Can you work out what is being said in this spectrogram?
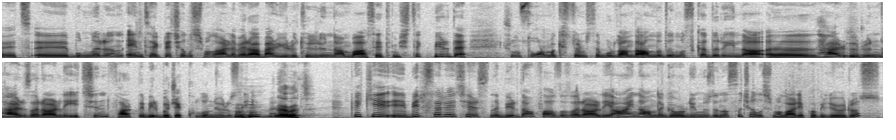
Evet, e, bunların entegre çalışmalarla beraber yürütüldüğünden bahsetmiştik. Bir de şunu sormak istiyorum size. Buradan da anladığımız kadarıyla e, her ürün, her zararlı için farklı bir böcek kullanıyoruz değil mi? Evet. Peki e, bir sera içerisinde birden fazla zararlıyı aynı anda gördüğümüzde nasıl çalışmalar yapabiliyoruz?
